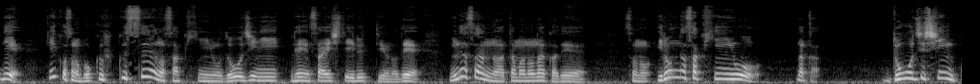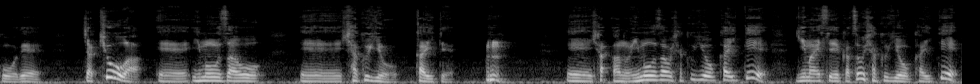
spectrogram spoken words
で、結構その僕複数の作品を同時に連載しているっていうので、皆さんの頭の中で、そのいろんな作品をなんか、同時進行で、じゃあ今日は、えー、芋座を、えー、100行書いて、えー、あの、芋座を100行書いて、義妹生活を100行書いて、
